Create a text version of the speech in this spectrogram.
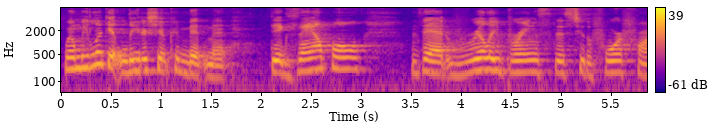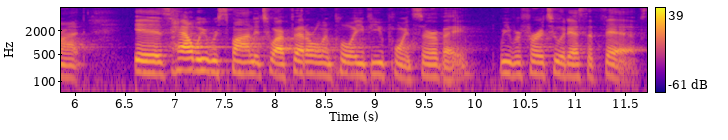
When we look at leadership commitment, the example that really brings this to the forefront is how we responded to our Federal Employee Viewpoint Survey. We refer to it as the FEVS.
